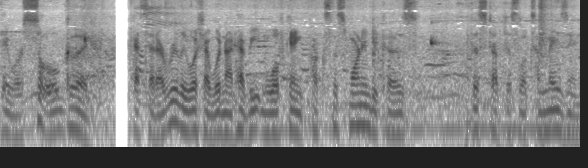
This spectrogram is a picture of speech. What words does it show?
they were so good. Like I said, I really wish I would not have eaten Wolfgang Pucks this morning because this stuff just looks amazing.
